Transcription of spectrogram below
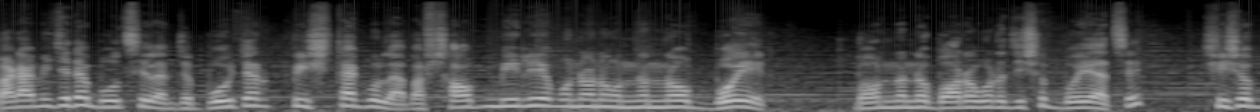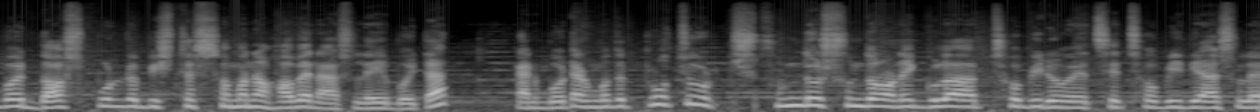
বাট আমি যেটা বলছিলাম যে বইটার পৃষ্ঠাগুলা বা সব মিলিয়ে মনে হয় অন্যান্য বইয়ের বা অন্যান্য বড় বড় যেসব বই আছে, সেসব বইয়ের দশ পনেরো বিশটার সমান হবে না আসলে এই বইটা। কারণ বইটার মধ্যে প্রচুর সুন্দর সুন্দর অনেকগুলো ছবি রয়েছে, ছবি দিয়ে আসলে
